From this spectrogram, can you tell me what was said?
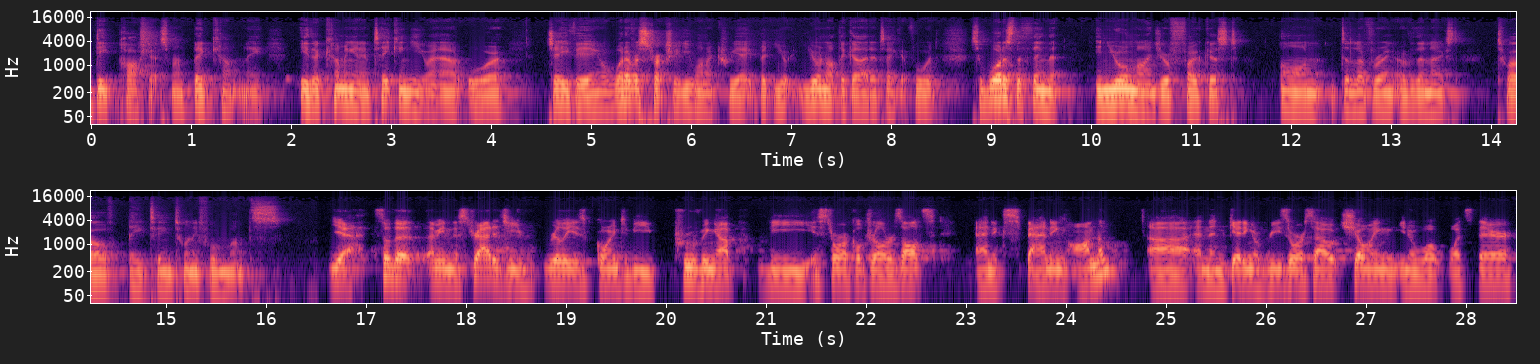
deep pockets from a big company, either coming in and taking you out or JVing or whatever structure you want to create, but you're, you're not the guy to take it forward. So, what is the thing that in your mind you're focused on delivering over the next 12, 18, 24 months? Yeah. So, the, I mean, the strategy really is going to be proving up the historical drill results and expanding on them. Uh, and then getting a resource out showing you know what what's there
